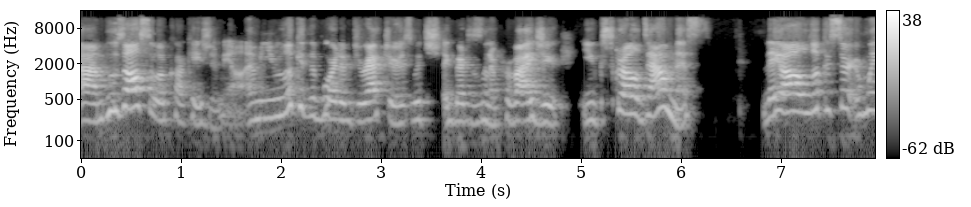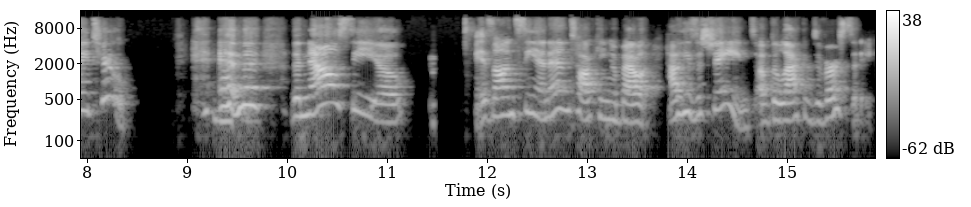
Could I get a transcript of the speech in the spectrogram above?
um, who's also a Caucasian male. I mean, you look at the board of directors, which Egberto is going to provide you, you scroll down this, they all look a certain way too. Mm-hmm. And the, the now CEO is on CNN talking about how he's ashamed of the lack of diversity.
